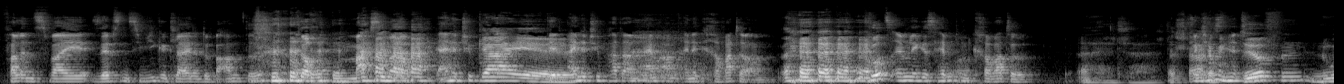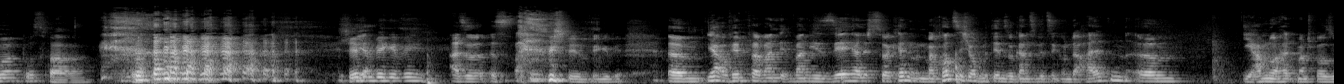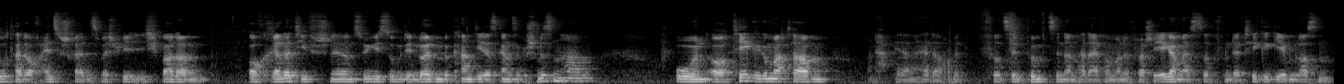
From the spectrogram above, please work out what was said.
fallen zwei selbst in Zivil gekleidete Beamte doch maximal auf. Der eine Typ, Geil. Hatte, der eine Typ hatte an einem Abend eine Krawatte an. Kurzämmliges Hemd und Krawatte. Alter. Das, das dürfen nur Busfahrer. Steht im BGB. Also es steht im BGB. Ähm, ja, auf jeden Fall waren die, waren die sehr herrlich zu erkennen und man konnte sich auch mit denen so ganz witzig unterhalten. Ähm, die haben nur halt manchmal versucht, halt auch einzuschreiten. Zum Beispiel, ich war dann auch relativ schnell und zügig so mit den Leuten bekannt, die das Ganze geschmissen haben und auch Theke gemacht haben und habe mir dann halt auch mit 14, 15 dann halt einfach mal eine Flasche Jägermeister von der Theke geben lassen.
